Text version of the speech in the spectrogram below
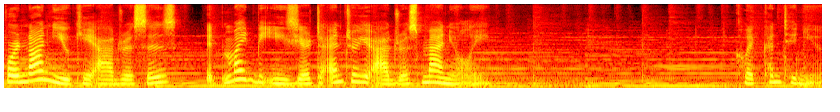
For non-UK addresses, it might be easier to enter your address manually. Click Continue.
